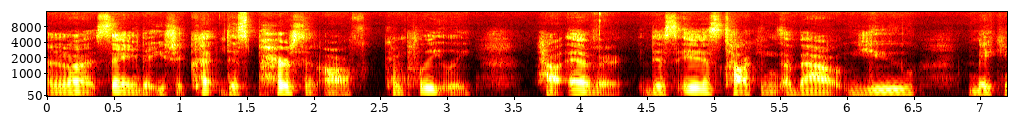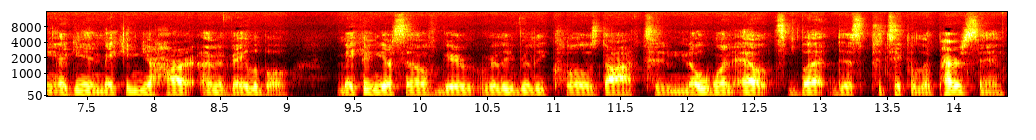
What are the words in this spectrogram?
And I'm not saying that you should cut this person off completely. However, this is talking about you making again making your heart unavailable making yourself very really really closed off to no one else but this particular person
